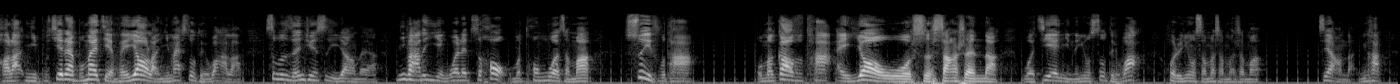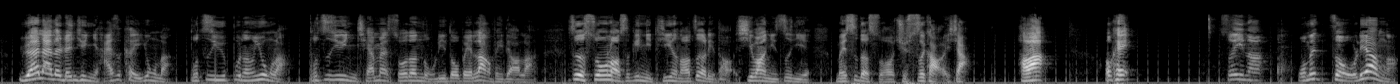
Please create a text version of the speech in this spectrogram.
好了，你不现在不卖减肥药了，你卖瘦腿袜了，是不是人群是一样的呀？你把他引过来之后，我们通过什么说服他？我们告诉他，哎，药物是伤身的，我建议你能用瘦腿袜。或者用什么什么什么这样的，你看原来的人群你还是可以用的，不至于不能用了，不至于你前面所有的努力都被浪费掉了。这是苏荣老师给你提醒到这里头，希望你自己没事的时候去思考一下，好吧？OK，所以呢，我们走量啊，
